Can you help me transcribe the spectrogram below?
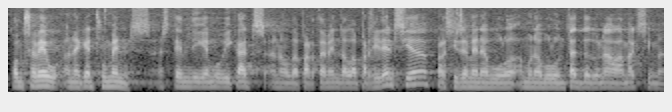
Com sabeu, en aquests moments estem diguem, ubicats en el Departament de la Presidència, precisament amb una voluntat de donar la màxima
